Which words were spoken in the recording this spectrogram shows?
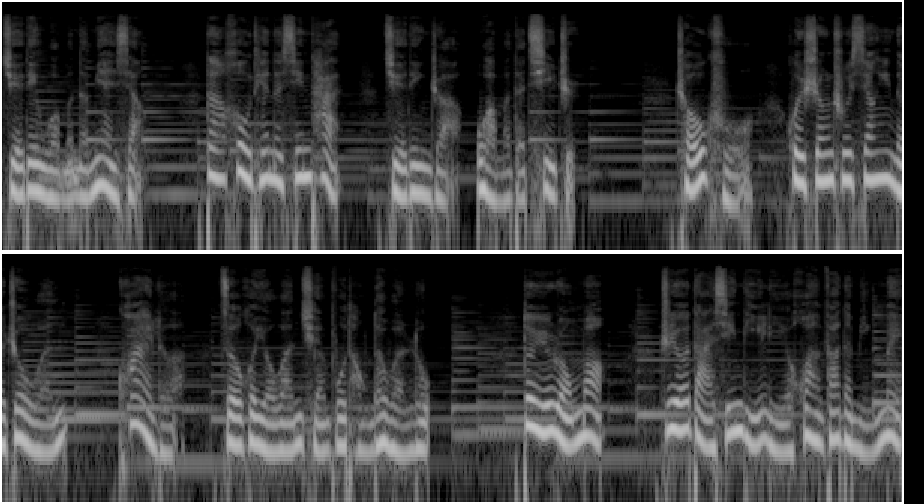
决定我们的面相，但后天的心态决定着我们的气质。愁苦。会生出相应的皱纹，快乐则会有完全不同的纹路。对于容貌，只有打心底里焕发的明媚，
